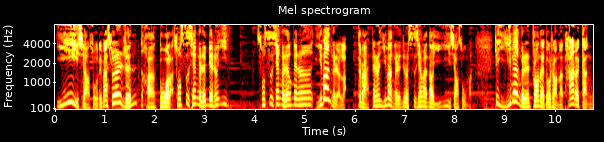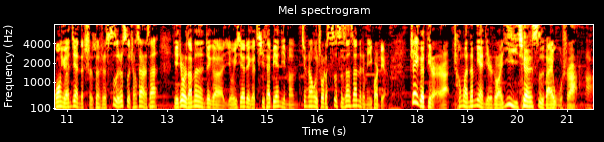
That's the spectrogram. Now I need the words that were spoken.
一亿像素，对吧？虽然人好像多了，从四千个人变成一。从四千个人变成一万个人了，对吧？变成一万个人就是四千万到一亿像素嘛。这一万个人装载多少呢？它的感光元件的尺寸是四十四乘三十三，也就是咱们这个有一些这个器材编辑们经常会说的四四三三的这么一块底儿。这个底儿成完的面积是多少？一千四百五十二啊。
